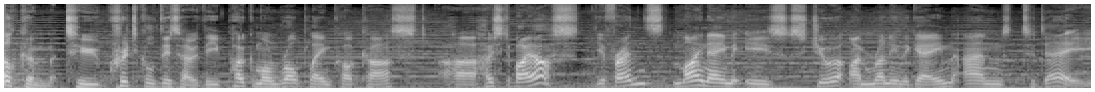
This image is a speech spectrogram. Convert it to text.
Welcome to Critical Ditto, the Pokemon role playing podcast uh, hosted by us, your friends. My name is Stuart, I'm running the game, and today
